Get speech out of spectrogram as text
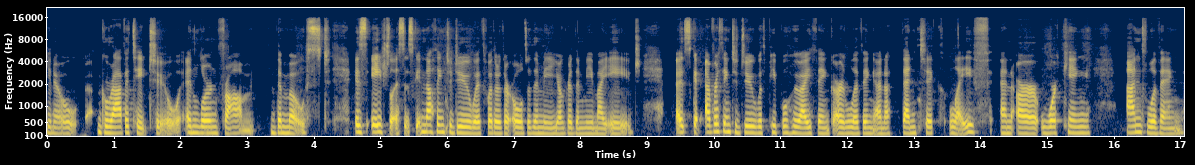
you know gravitate to and learn from the most is ageless. It's got nothing to do with whether they're older than me, younger than me, my age. It's got everything to do with people who I think are living an authentic life and are working and living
